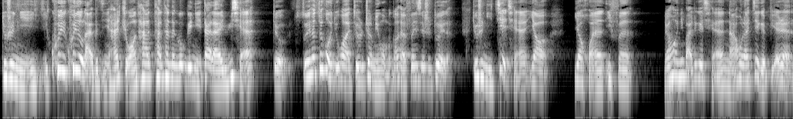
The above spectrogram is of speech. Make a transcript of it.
就是你亏亏都来不及，你还指望他他他能够给你带来余钱？就所以他最后一句话就是证明我们刚才分析是对的，就是你借钱要要还一分，然后你把这个钱拿回来借给别人，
